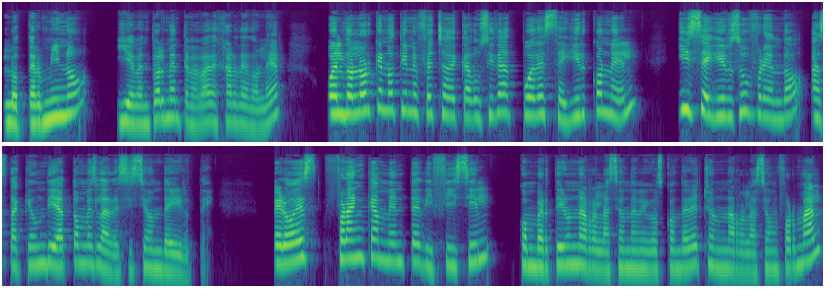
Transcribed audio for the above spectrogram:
lo termino y eventualmente me va a dejar de doler, o el dolor que no tiene fecha de caducidad, puedes seguir con él y seguir sufriendo hasta que un día tomes la decisión de irte. Pero es francamente difícil convertir una relación de amigos con derecho en una relación formal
